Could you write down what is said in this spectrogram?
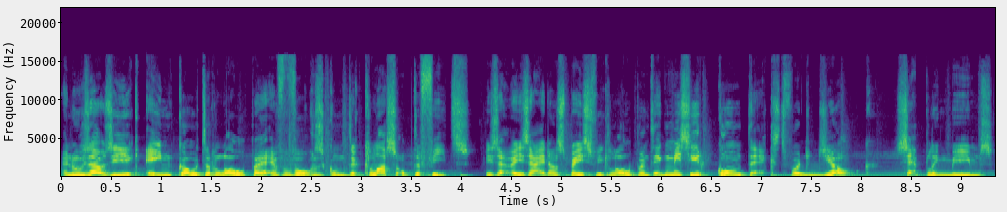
En hoezo zie ik één koter lopen en vervolgens komt de klas op de fiets? Is, hij dan specifiek lopend? Ik mis hier context voor de joke. Sapling memes.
